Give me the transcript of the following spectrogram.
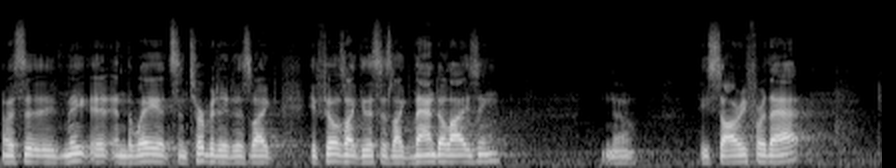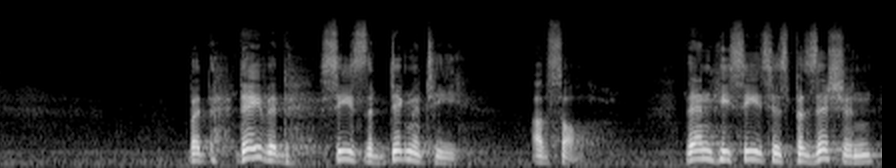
No, it's, and the way it's interpreted is like he feels like this is like vandalizing. No, he's sorry for that. But David sees the dignity of Saul. Then he sees his position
